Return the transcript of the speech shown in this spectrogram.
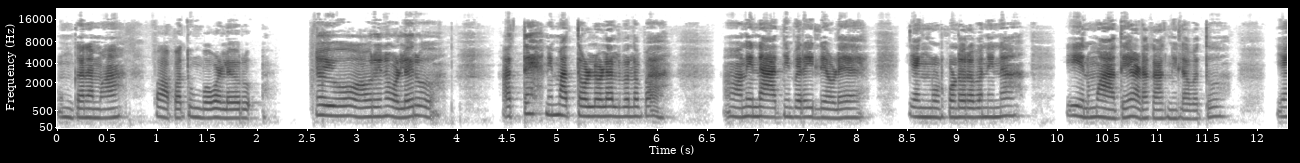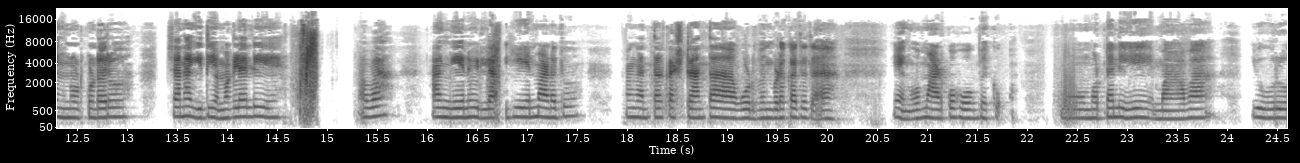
ಉಂಕನಮ್ಮ ಪಾಪ ತುಂಬ ಒಳ್ಳೆಯವರು. ಅಯ್ಯೋ, ಅವರೇನೋ ಒಳ್ಳೆಯವರು. ಅತ್ತೆ, ನಿಮ್ಮ ಅತ್ತೆ ಒಳ್ಳೆ ಅಲ್ವಲ್ಲಪ್ಪ? ನಿನ್ನ ಆದ್ನಿ ಬೇರೆ ಇಲ್ಲೇ ಅವಳೆ. ಹೆಂಗ್ ನೋಡ್ಕೊಂಡಾರವ ನಿನ್ನ ಏನು ಮಾತೇ ಆಡೋಕ್ಕಾಗ್ಲಿಲ್ಲ ಅವತ್ತು. ಹೆಂಗ್ ನೋಡ್ಕೊಂಡಾರು ಚೆನ್ನಾಗಿದೆಯ ಮಗಳಲ್ಲಿ? ಅವ ಹಂಗೇನು ಇಲ್ಲ. ಏನು ಮಾಡೋದು? ಹಂಗಂತ ಕಷ್ಟ ಅಂತ ಓಡ್ ಬಂದ್ಬಿಡಕ್ಕದ ಹೆಂಗೋ ಮಾಡ್ಕೊ ಹೋಗ್ಬೇಕು. ಮೊಟ್ಟಲ್ಲಿ ಮಾವ, ಇವರು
